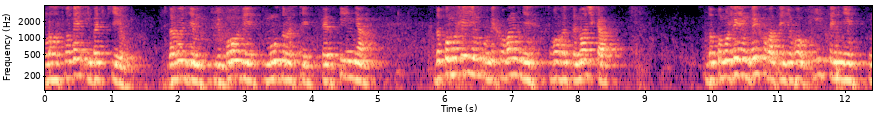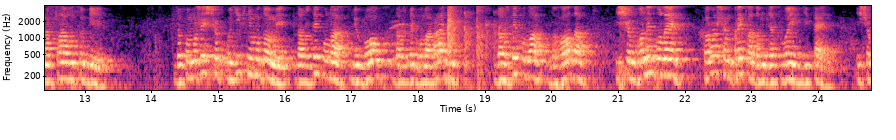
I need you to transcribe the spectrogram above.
благослови і батьків, даруй їм любові, мудрості, терпіння, допоможи їм у вихованні свого синочка, допоможи їм виховати його в істині на славу Тобі. Допоможи, щоб у їхньому домі завжди була любов, завжди була радість, завжди була згода, і щоб вони були хорошим прикладом для своїх дітей. І щоб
